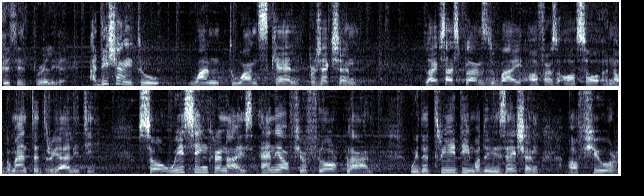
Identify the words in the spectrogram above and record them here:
This is brilliant. Additionally to one-to-one scale projection, Life Size Plans Dubai offers also an augmented reality. So we synchronize any of your floor plan with a 3D modelization of your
